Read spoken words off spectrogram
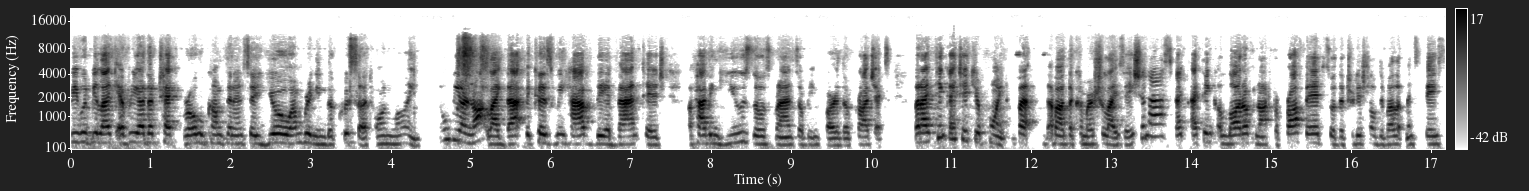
We would be like every other tech bro who comes in and say, yo, I'm bringing the Kusat online. We are not like that because we have the advantage of having used those grants or being part of the projects. But I think I take your point but about the commercialization aspect. I think a lot of not-for-profits or the traditional development space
